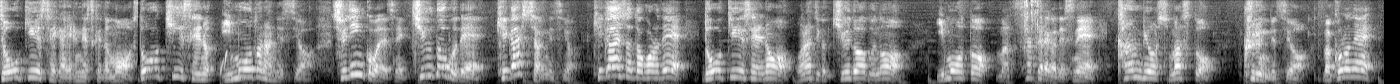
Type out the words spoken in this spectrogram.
同級生がいるんですけども、同級生の妹なんですよ。主人公はですね、弓道部で怪我しちゃうんですよ。怪我したところで、同級生の同じく弓道部の妹、まあ、桜がですね、看病しますと、来るんですよ。まあ、このね、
